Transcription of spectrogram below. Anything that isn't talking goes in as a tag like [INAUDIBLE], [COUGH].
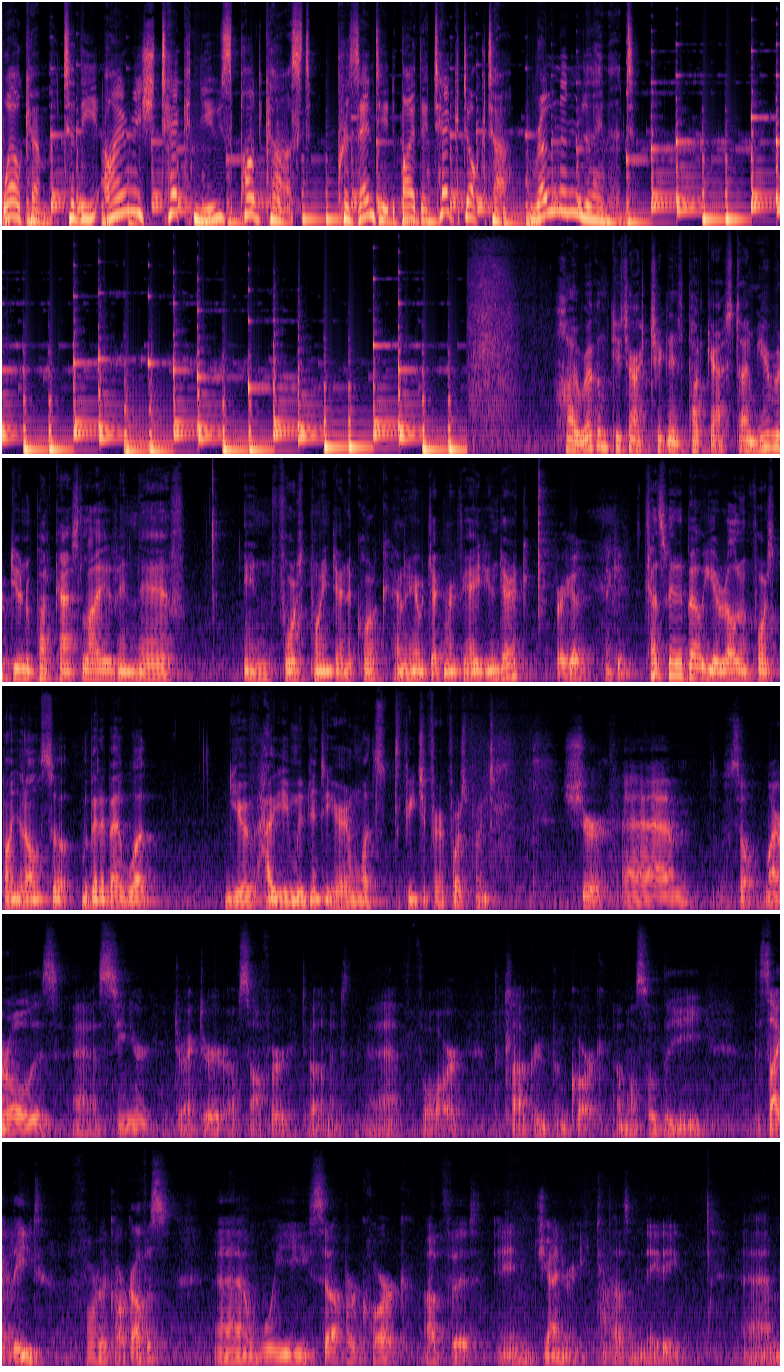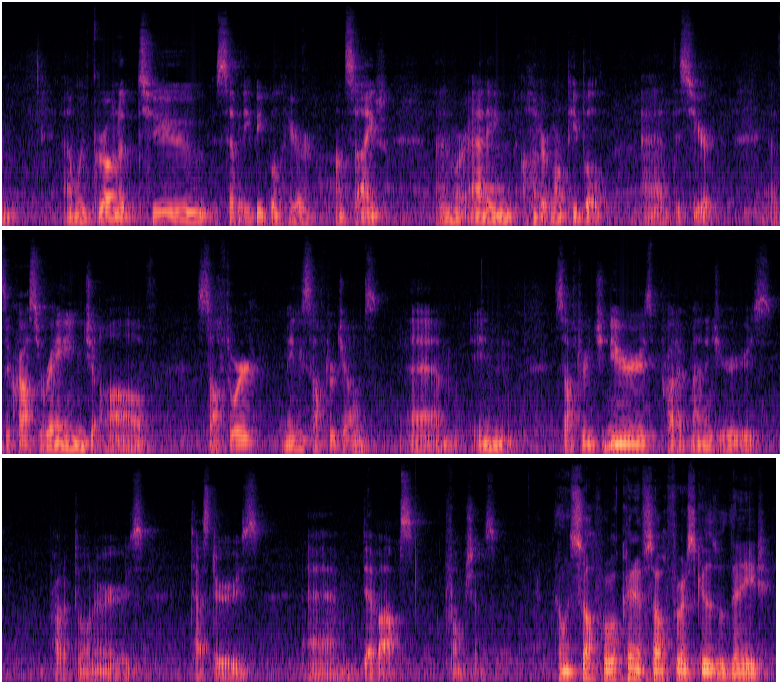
Welcome to the Irish Tech News Podcast, presented by the tech doctor, Ronan Leonard. Hi, welcome to our Tech News Podcast. I'm here, we're doing a podcast live in uh, in Forcepoint down in Cork, and I'm here with Derek Murphy. How are you doing, Derek? Very good, thank you. Tell us a bit about your role in Forcepoint and also a bit about what you how you moved into here and what's the future for Forcepoint. Sure. Um, so my role is uh, senior director of software development uh, for the Cloud Group in Cork. I'm also the the site lead for the Cork office. Uh, we set up our Cork outfit in January 2018, um, and we've grown it to 70 people here on site, and we're adding 100 more people uh, this year. That's across a range of software, mainly software jobs, um, in software engineers, product managers, product owners, testers, um, DevOps functions. And with software, what kind of software skills would they need?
